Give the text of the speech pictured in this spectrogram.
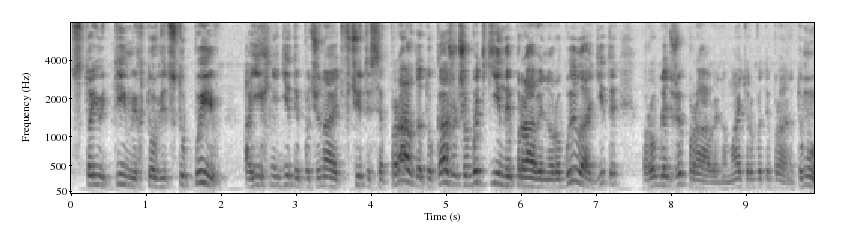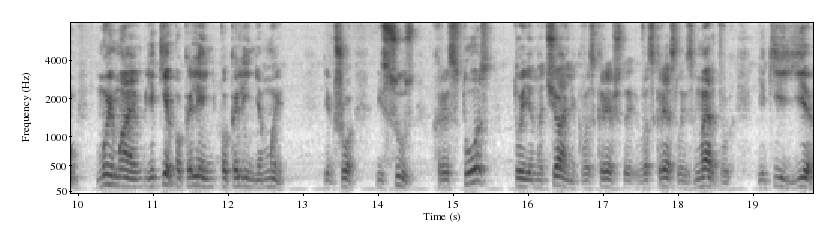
стають тими, хто відступив, а їхні діти починають вчитися правда, то кажуть, що батьки неправильно робили, а діти роблять вже правильно, мають робити правильно. Тому ми маємо, яке покоління, покоління ми, якщо Ісус Христос, то є начальник воскреслий, з мертвих, який є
